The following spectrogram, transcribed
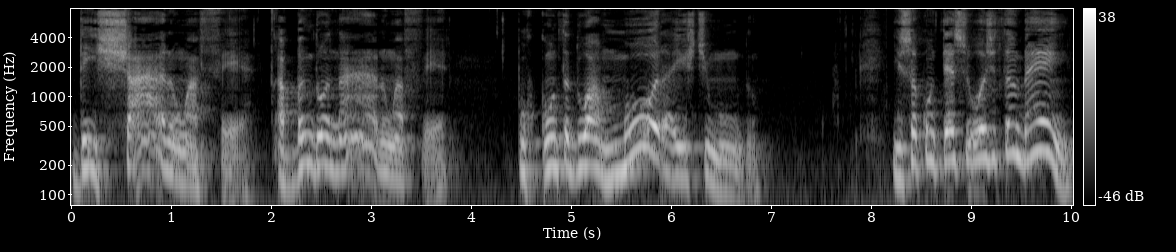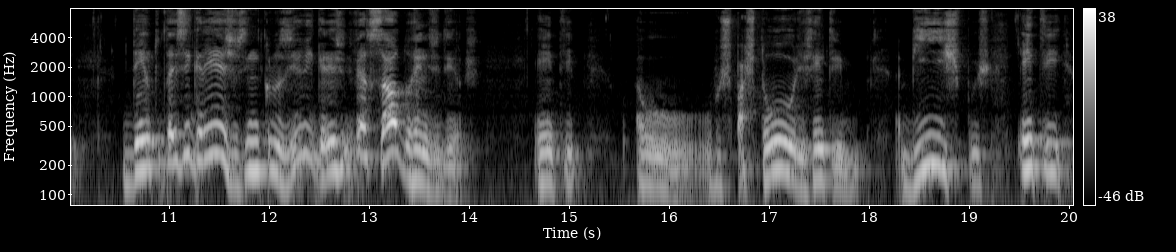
deixaram a fé, abandonaram a fé por conta do amor a este mundo. Isso acontece hoje também dentro das igrejas, inclusive a Igreja Universal do Reino de Deus, entre os pastores, entre bispos, entre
